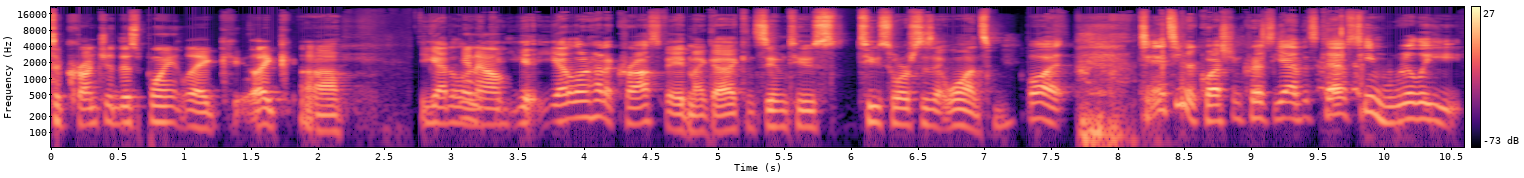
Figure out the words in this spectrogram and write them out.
to crunch at this point. Like like. Uh, you got to learn. You, know, you, you got to learn how to crossfade, my guy. Consume two two sources at once. But to answer your question, Chris, yeah, this Cavs team really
